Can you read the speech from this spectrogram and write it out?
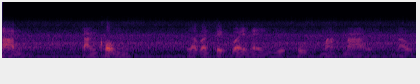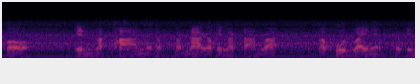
ด้านสังคม และบันทึกไว้ใน YouTube มากมาย เราก็เป็นหลักฐานนะครับวันหน้าก็เป็นหลักฐานว่าเราพูดไว้เนี่ยจะเป็น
